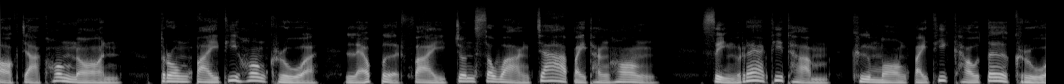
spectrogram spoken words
ออกจากห้องนอน ตรงไปที่ห้องครัว แล้วเปิดไฟจนสว่างจ้าไปทั้งห้อง สิ่งแรกที่ทำคือมองไปที่เคาน์เตอร์ครัว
